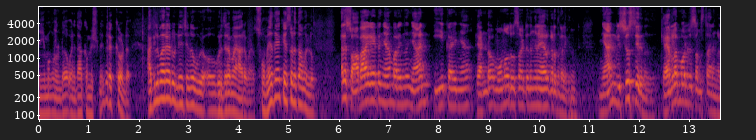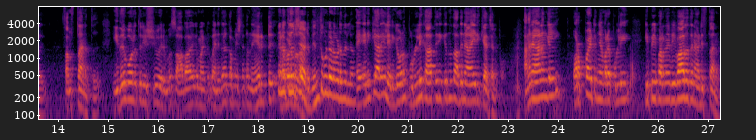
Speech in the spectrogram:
നിയമങ്ങളുണ്ട് വനിതാ കമ്മീഷൻ ഇവരൊക്കെ ഉണ്ട്. അഖിൽമാരായ ഉന്നയിച്ചത് ഗുരുതരമായ ആരോപണം. സ്വമേധയാ കേസെടുക്കാമല്ലോ അല്ല സ്വാഭാവികമായിട്ടും ഞാൻ പറയുന്നത് ഞാൻ ഈ കഴിഞ്ഞ രണ്ടോ മൂന്നോ ദിവസമായിട്ട് ഇതിങ്ങനെ ഏറെ കിടന്ന് കളിക്കുന്നുണ്ട് ഞാൻ വിശ്വസിച്ചിരുന്നത് കേരളം പോലൊരു സംസ്ഥാനങ്ങളിൽ സംസ്ഥാനത്ത് ഇതുപോലത്തെ ഒരു ഇഷ്യൂ വരുമ്പോൾ സ്വാഭാവികമായിട്ട് വനിതാ കമ്മീഷനൊക്കെ നേരിട്ട്. തീർച്ചയായിട്ടും. എന്തുകൊണ്ട് ഇടപെടുന്നില്ല? എനിക്കറിയില്ല. എനിക്ക് തോന്നുന്നു പുള്ളി കാത്തിരിക്കുന്നത് അതിനായിരിക്കാം ചിലപ്പോൾ. അങ്ങനെയാണെങ്കിൽ ഉറപ്പായിട്ടും ഞാൻ പറയാം പുള്ളി ഇപ്പൊ ഈ പറഞ്ഞ വിവാദത്തിന് അടിസ്ഥാനം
